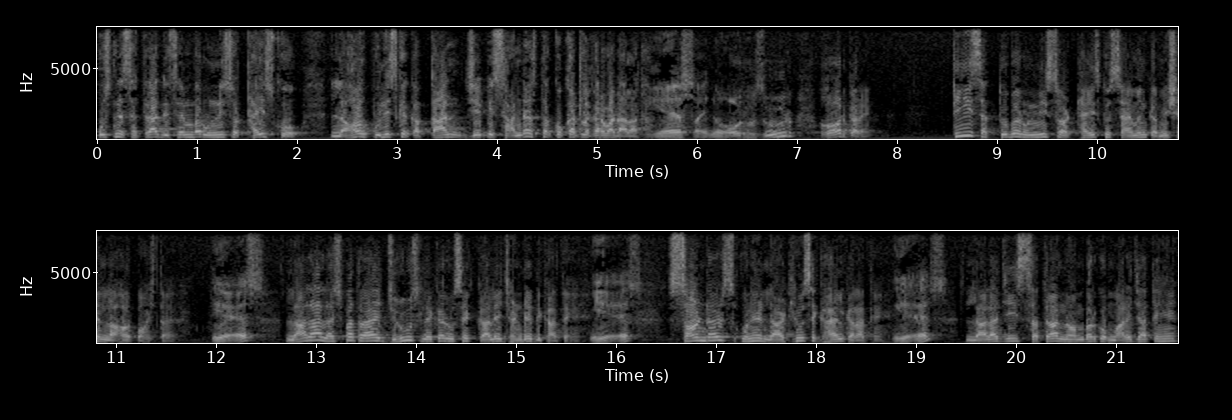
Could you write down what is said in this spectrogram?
उसने 17 दिसंबर 1928 को लाहौर पुलिस के कप्तान जेपी सैंडर्स तक को कत्ल करवा डाला था यस आई नो और हुजूर गौर करें 30 अक्टूबर 1928 को साइमन कमीशन लाहौर पहुँचता है यस yes. लाला लजपत राय जुलूस लेकर उसे काले झंडे दिखाते हैं यस yes. सॉन्डर्स उन्हें लाठियों से घायल कराते हैं यस yes. लाला जी 17 नवंबर को मारे जाते हैं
